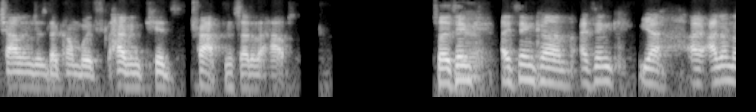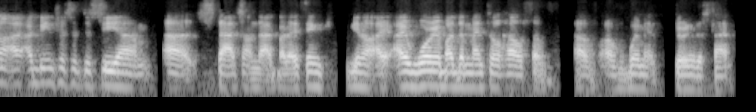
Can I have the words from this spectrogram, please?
challenges that come with having kids trapped inside of the house. So I think, yeah. I think, um, I think, yeah, I, I don't know. I, would be interested to see um, uh, stats on that, but I think, you know, I, I worry about the mental health of, of, of women during this time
